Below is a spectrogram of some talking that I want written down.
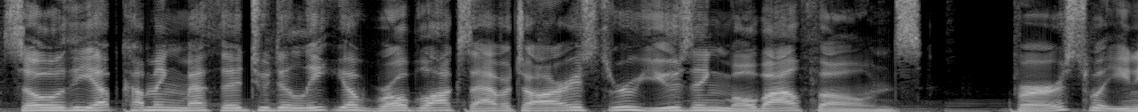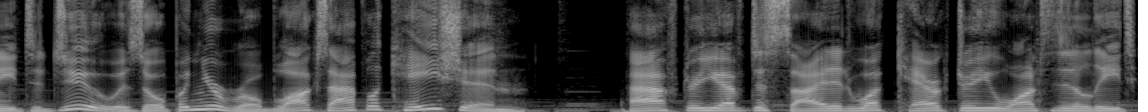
So the upcoming method to delete your Roblox avatar is through using mobile phones. First, what you need to do is open your Roblox application. After you have decided what character you want to delete,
